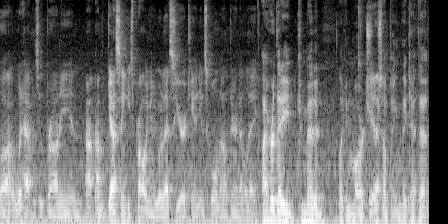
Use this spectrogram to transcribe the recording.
uh, what happens with Bronny, and I, I'm guessing he's probably going to go to that Sierra Canyon school out there in L.A. I heard that he committed like in March Yeah. or something. They kept Yeah. that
